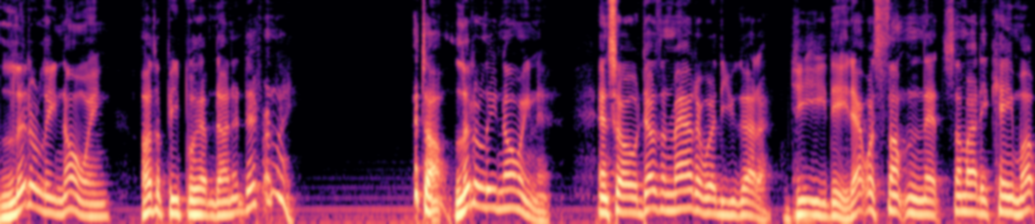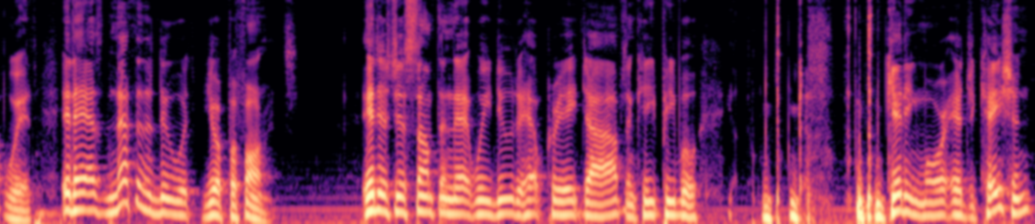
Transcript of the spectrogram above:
literally knowing other people have done it differently. That's all. Literally knowing that. And so it doesn't matter whether you got a GED. That was something that somebody came up with. It has nothing to do with your performance. It is just something that we do to help create jobs and keep people getting more education.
